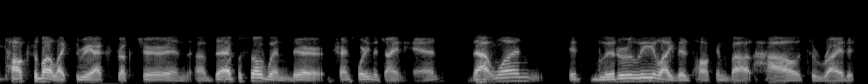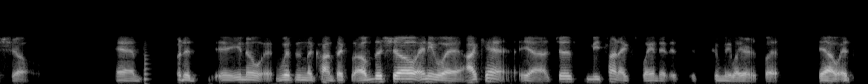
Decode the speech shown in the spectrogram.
talks about like three act structure and uh, the episode when they're transporting the giant hand that one it's literally like they're talking about how to write a show. And but it's you know within the context of the show. Anyway i can't yeah just me trying to explain it it's, it's too many layers. But yeah it's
